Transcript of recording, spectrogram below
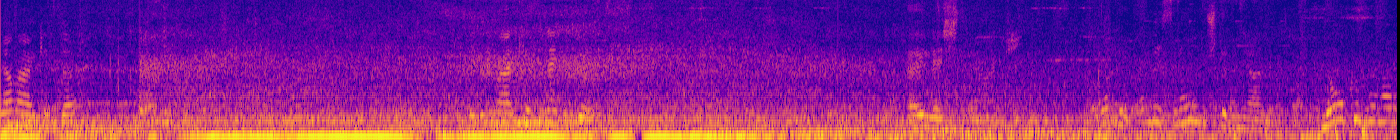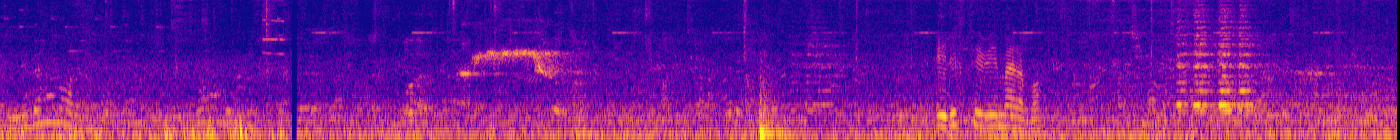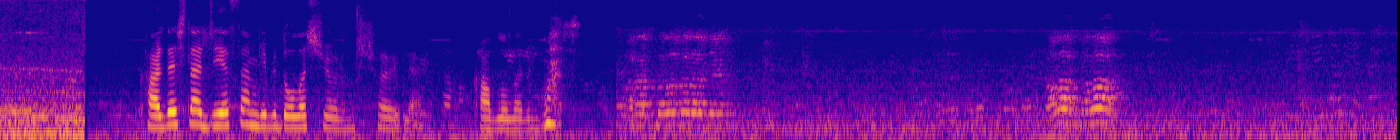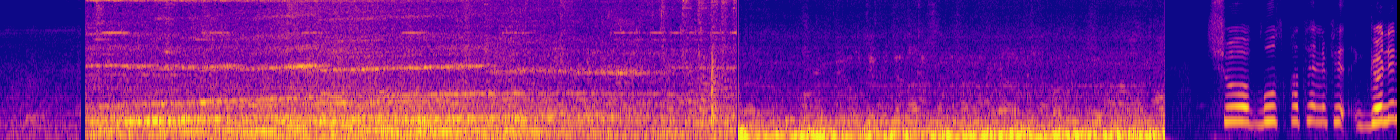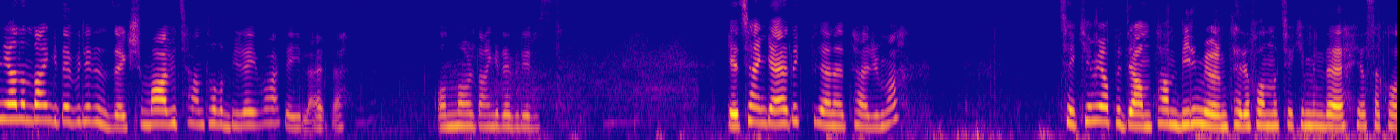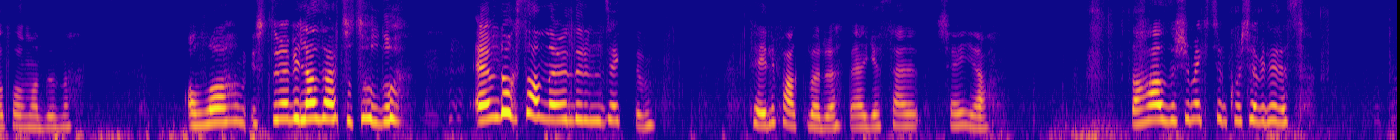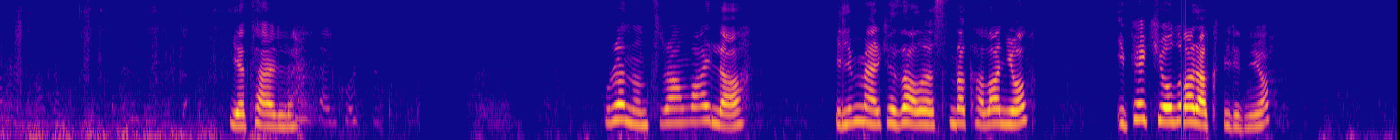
Selam herkese. Bilim merkezine gidiyoruz. Öyle işte yani. 15 sene olmuş dedim yani. Ne o kız beni aradı ne ben onu aradım. Elif TV merhaba. Kardeşler GSM gibi dolaşıyorum şöyle. Kablolarım var. Şu buz pateni gölün yanından gidebiliriz direkt. Şu mavi çantalı birey var ya ileride. Onun oradan gidebiliriz. Geçen geldik planetaryuma. Çekim yapacağım tam bilmiyorum telefonla çekiminde yasak olup olmadığını. Allah'ım üstüme bir lazer tutuldu. M90'la öldürülecektim. Telif hakları, belgesel şey ya. Daha az düşürmek için koşabiliriz. Yeterli. Buranın tramvayla bilim merkezi arasında kalan yol İpek yolu olarak biliniyor.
